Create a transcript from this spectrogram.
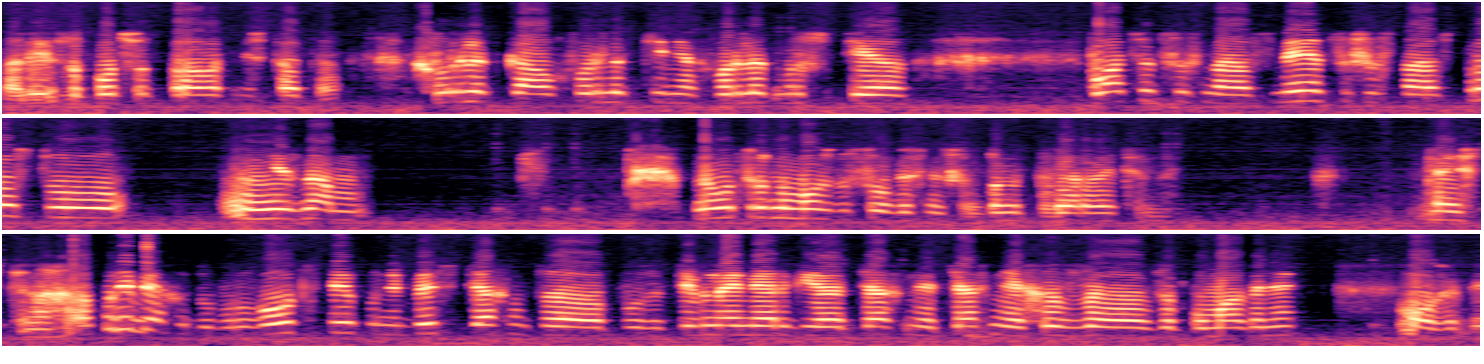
нали, започват правят нещата. Хвърлят кал, хвърлят киня, хвърлят мръсотия, плачат с нас, смеят се с нас. Просто не знам. Много трудно може да се обясни с думи, повярвайте ми. Наистина. Ако не бяха доброволците, ако не беше тяхната позитивна енергия, тяхния, тяхния хъз за, за помагане, може би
